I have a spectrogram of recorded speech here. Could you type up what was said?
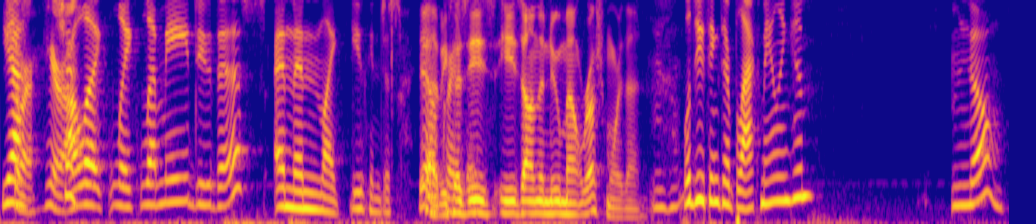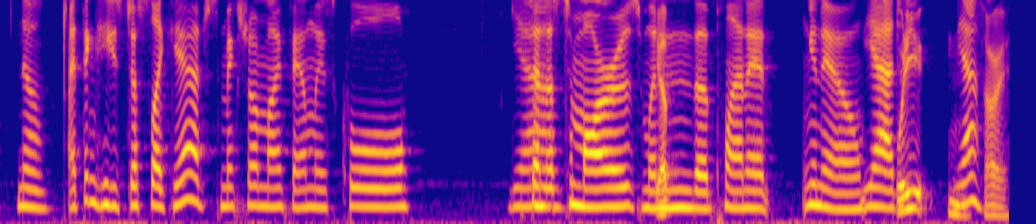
Yeah, sure, here, sure. I'll like, like, let me do this, and then like you can just Yeah, go because crazy. he's he's on the new Mount Rushmore then. well, do you think they're blackmailing him? no, No. I think he's just like, yeah, just make sure my family's cool. Yeah. Send us to Mars when Yep. the planet, you know. Yeah. What Just, do you Yeah. Sorry.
